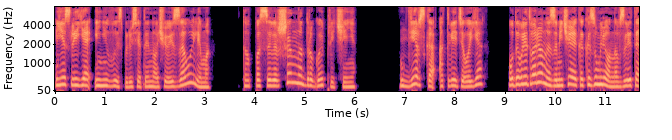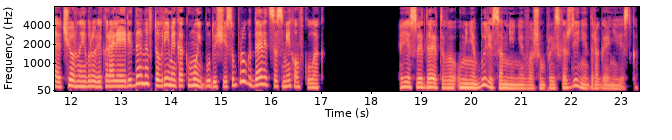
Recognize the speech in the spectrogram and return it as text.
Если я и не высплюсь этой ночью из-за Уильяма, то по совершенно другой причине. Дерзко ответила я, удовлетворенно замечая, как изумленно взлетают черные брови короля Эридана, в то время как мой будущий супруг давится смехом в кулак. «Если до этого у меня были сомнения в вашем происхождении, дорогая невестка,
